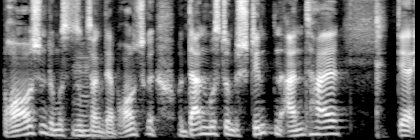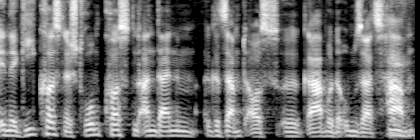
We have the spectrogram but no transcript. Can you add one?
Branchen, du musst mhm. sozusagen der Branche, und dann musst du einen bestimmten Anteil der Energiekosten, der Stromkosten an deinem Gesamtausgaben oder Umsatz haben. Mhm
